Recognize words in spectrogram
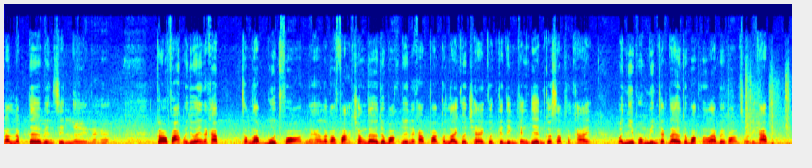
กับ Raptor เบนซินเลยนะฮะ ก็ฝากไว้ด้วยนะครับสำหรับบูธฟอร์ดนะฮะ แล้วก็ฝากช่อง d i a l t o Box ด้วยนะครับ ฝากกดไลค์ กดแชร์ กดกระดิ่งแจ้งเตือน กด Subscribe วันนี้ผมมินจาก d i a l t o Box ต้องลาไปก่อน สวัสดีครับ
